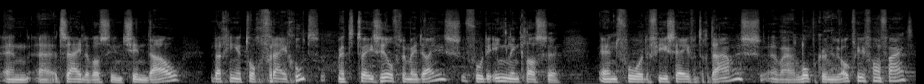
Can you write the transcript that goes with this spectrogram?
En het zeilen was in Qingdao. Daar ging het toch vrij goed. Met twee zilveren medailles voor de Ingling-klasse en voor de 470 dames. waar Lopke nu ook weer van vaart.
